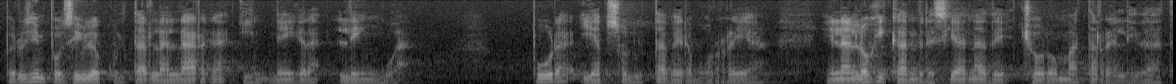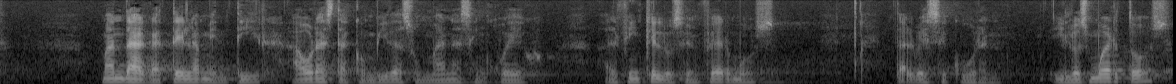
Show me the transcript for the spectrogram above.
pero es imposible ocultar la larga y negra lengua, pura y absoluta verborrea en la lógica andresiana de choro mata realidad. Manda a Gatela mentir, ahora hasta con vidas humanas en juego, al fin que los enfermos tal vez se curan, y los muertos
